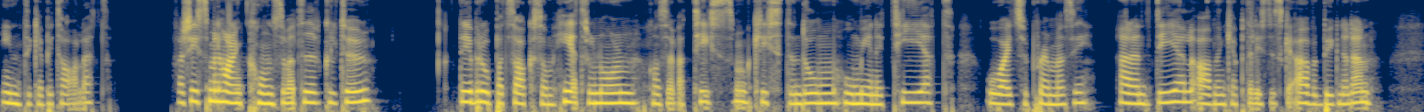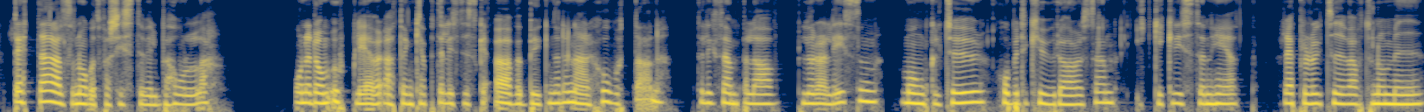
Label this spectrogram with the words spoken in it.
inte kapitalet. Fascismen har en konservativ kultur. Det beror på att saker som heteronorm, konservatism, kristendom, homogenitet och white supremacy är en del av den kapitalistiska överbyggnaden. Detta är alltså något fascister vill behålla. Och när de upplever att den kapitalistiska överbyggnaden är hotad, till exempel av pluralism, mångkultur, hbtq-rörelsen, icke-kristenhet, reproduktiv autonomi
